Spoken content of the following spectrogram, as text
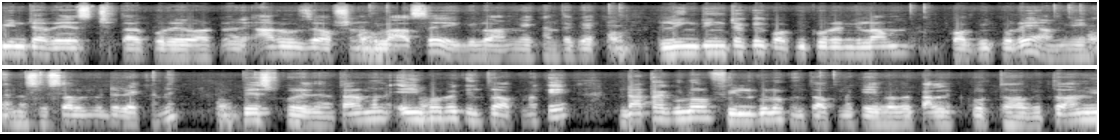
পিন্টারেস্ট তারপরে আরও যে অপশনগুলো আছে, এগুলো আমি এখান থেকে লিঙ্কডিনটাকে কপি করে নিলাম। কপি করে আমি এখানে সোশ্যাল মিডিয়ার এখানে পেস্ট করে দিলাম। তার মানে এইভাবে কিন্তু আপনাকে ডাটাগুলো ফিল্ডগুলো কিন্তু আপনাকে এইভাবে কালেক্ট করতে হবে। তো আমি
